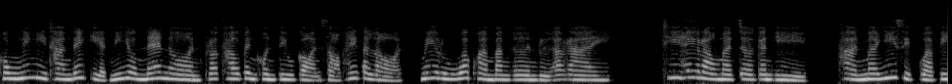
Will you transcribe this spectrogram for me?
คงไม่มีทางได้เกียรตินิยมแน่นอน เพราะเขาเป็นคนติวก่อนสอบให้ตลอด ไม่รู้ว่าความบังเอิญหรืออะไร ที่ให้เรามาเจอกันอีก ผ่านมา 20 กว่าปี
